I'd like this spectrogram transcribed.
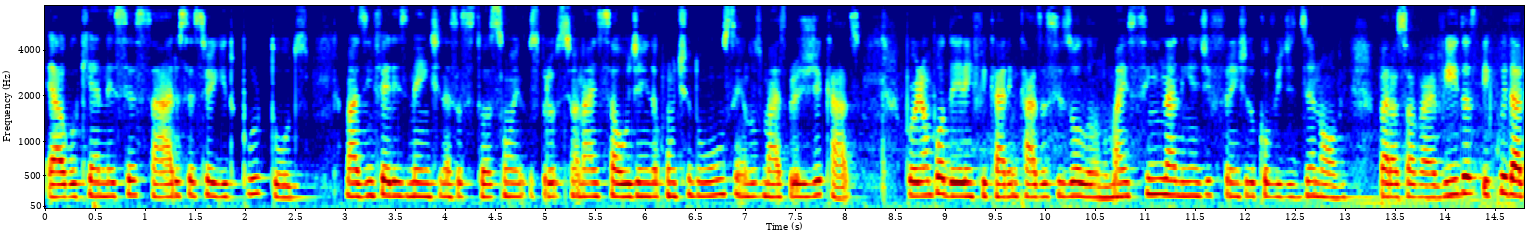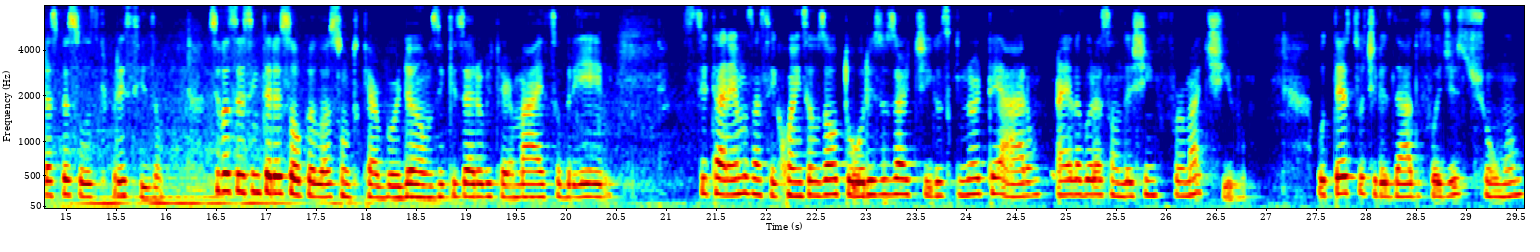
é algo que é necessário ser seguido por todos. Mas, infelizmente, nessas situações, os profissionais de saúde ainda continuam sendo os mais prejudicados, por não poderem ficar em casa se isolando, mas sim na linha de frente do Covid-19, para salvar vidas e cuidar das pessoas que precisam. Se você se interessou pelo assunto que abordamos e quiser obter mais sobre ele, Citaremos na sequência os autores e os artigos que nortearam a elaboração deste informativo. O texto utilizado foi de Schumann,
